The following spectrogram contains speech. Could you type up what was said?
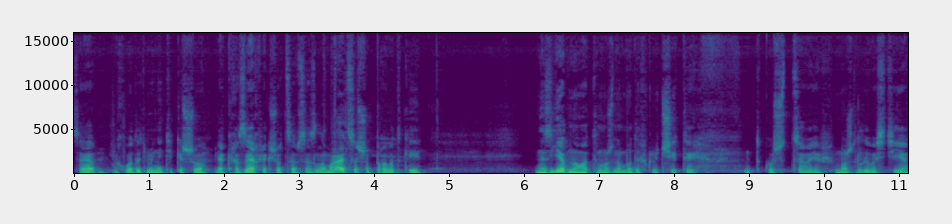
Це виходить мені тільки що як резерв, якщо це все зламається, щоб проводки не з'єднувати, можна буде включити. І також це можливості є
